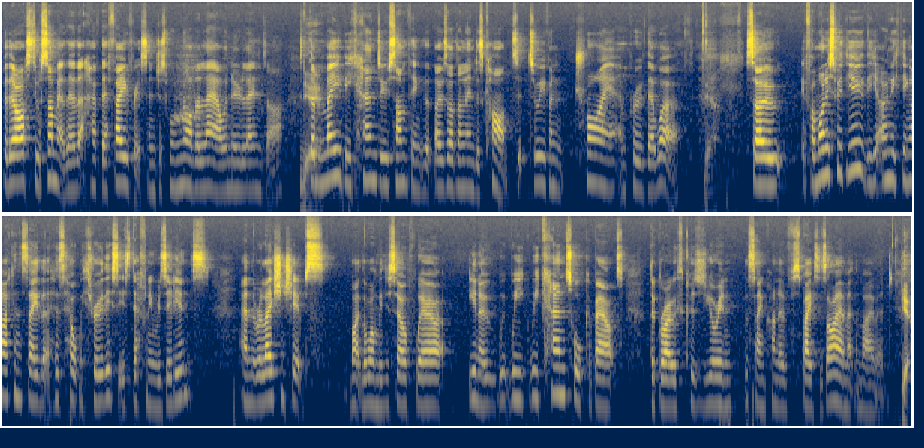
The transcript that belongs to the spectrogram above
but there are still some out there that have their favourites and just will not allow a new lender Yeah. that maybe can do something that those other lenders can't to, to even try and prove their worth Yeah. so, if I'm honest with you, the only thing I can say that has helped me through this is definitely resilience and the relationships like the one with yourself, where you know we, we, can talk about the growth because you're in the same kind of space as I am at the moment. Yeah.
